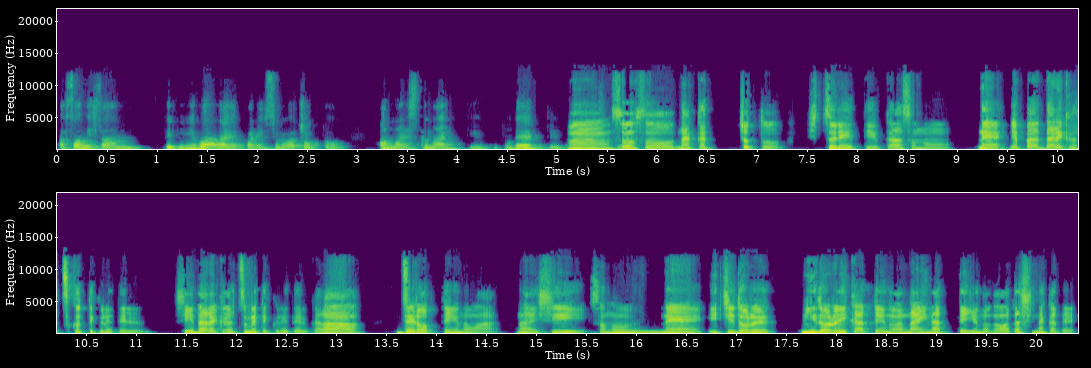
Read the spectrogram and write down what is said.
あさみさん的には、やっぱりそれはちょっとあんまり少ないっていうことでっていう、ね、うん、そうそう。なんかちょっと失礼っていうか、その、ね、やっぱ誰かが作ってくれてるし、誰かが詰めてくれてるから、ゼロっていうのはないし、その、ね、1ドル、2ドル以下っていうのはないなっていうのが私の中で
